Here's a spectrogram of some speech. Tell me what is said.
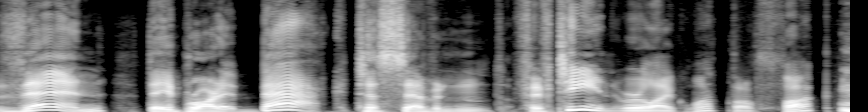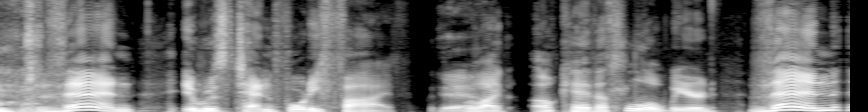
Then they brought it back to 715. We were like, what the fuck? then it was 1045. Yeah. We're like, okay, that's a little weird. Then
